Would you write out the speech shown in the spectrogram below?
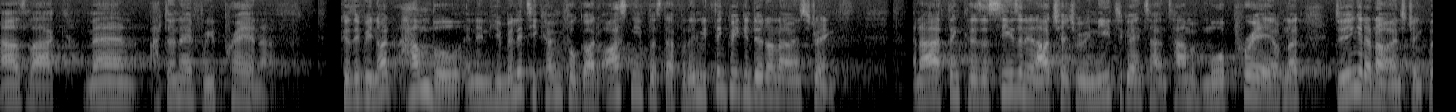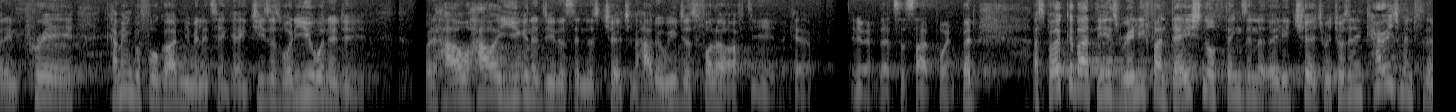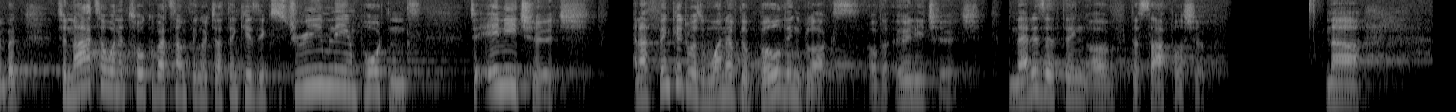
I was like, man, I don't know if we pray enough. Because if we're not humble and in humility coming for God, asking for stuff, well, then we think we can do it on our own strength. And I think there's a season in our church where we need to go into a time of more prayer, of not doing it on our own strength, but in prayer, coming before God in humility and going, Jesus, what do you want to do? But how, how are you going to do this in this church? And how do we just follow after you? Okay, anyway, that's a side point. But I spoke about these really foundational things in the early church, which was an encouragement for them. But tonight I want to talk about something which I think is extremely important to any church. And I think it was one of the building blocks of the early church. And that is a thing of discipleship. Now,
